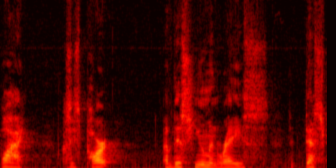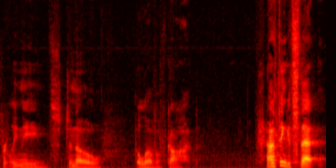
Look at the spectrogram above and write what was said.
Why? Because he's part of this human race that desperately needs to know the love of God. And I think it's that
